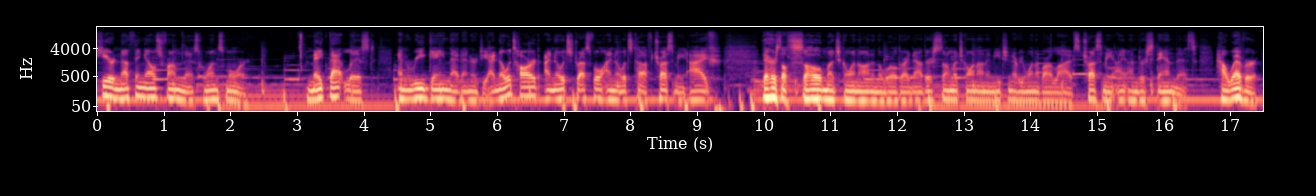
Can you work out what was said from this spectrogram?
hear nothing else from this once more, make that list and regain that energy. I know it's hard, I know it's stressful, I know it's tough. Trust me, I there's so much going on in the world right now. There's so much going on in each and every one of our lives. Trust me, I understand this. However,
